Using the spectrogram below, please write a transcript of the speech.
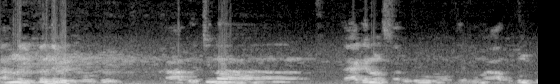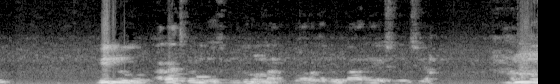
నన్ను ఇబ్బంది పెట్టుకుంటూ నాకు వచ్చిన వ్యాగన్ సరుకులు తెలుగును ఆపుకుంటూ వీళ్ళు అరాచకం చేసుకుంటూ ఉన్నారు. గోరగల్లు లారీ అసోసియేషన్ నన్ను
